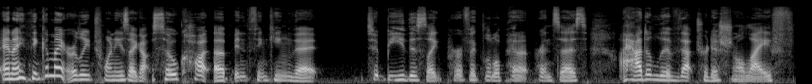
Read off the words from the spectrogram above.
And I think in my early 20s, I got so caught up in thinking that to be this like perfect little princess, I had to live that traditional life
